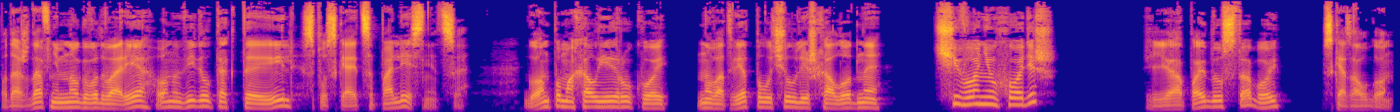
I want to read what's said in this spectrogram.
Подождав немного во дворе, он увидел, как Теиль спускается по лестнице. Гон помахал ей рукой, но в ответ получил лишь холодное «Чего не уходишь?» «Я пойду с тобой», — сказал Гон.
